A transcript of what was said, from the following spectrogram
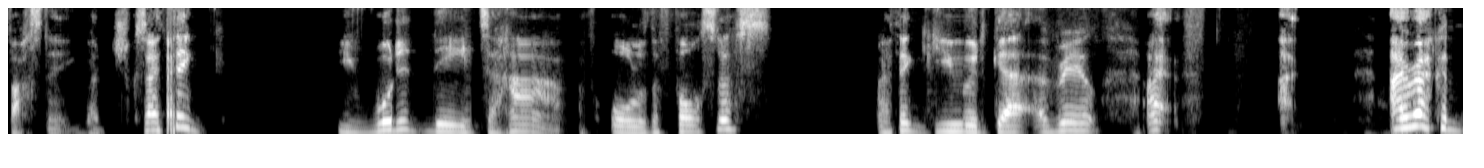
fascinating bunch because I think you wouldn't need to have all of the falseness. I think you would get a real. I, I, I reckon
